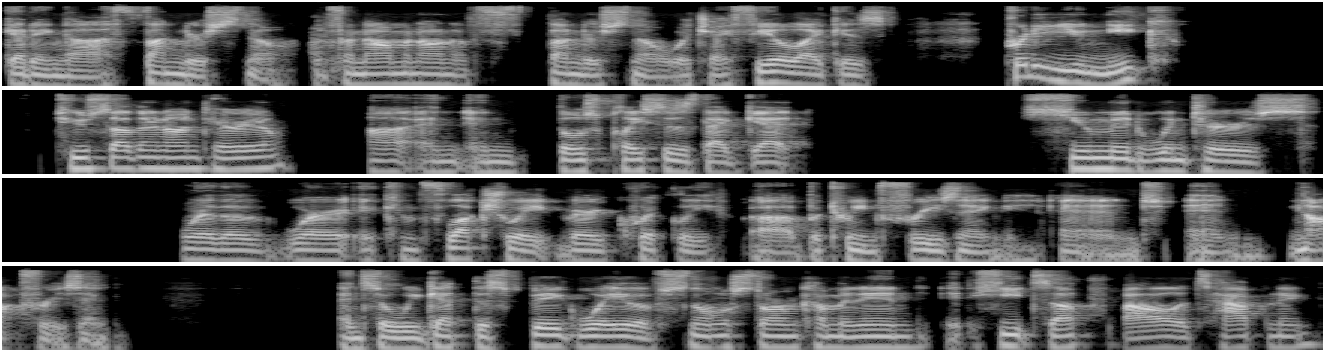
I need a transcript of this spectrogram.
getting uh, thunder snow, the phenomenon of thunder snow, which I feel like is pretty unique to southern Ontario uh, and and those places that get humid winters where the where it can fluctuate very quickly uh, between freezing and and not freezing and so we get this big wave of snowstorm coming in. It heats up while it's happening.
